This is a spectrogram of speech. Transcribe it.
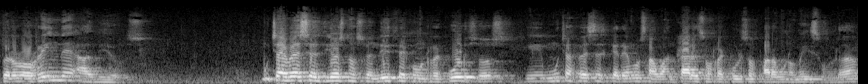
Pero lo rinde a Dios. Muchas veces Dios nos bendice con recursos y muchas veces queremos aguantar esos recursos para uno mismo, ¿verdad?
